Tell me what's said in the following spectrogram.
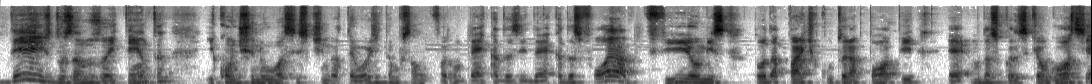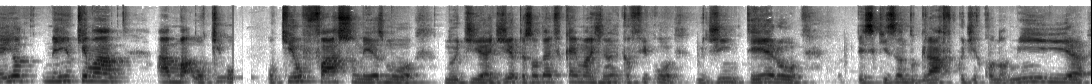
desde os anos 80 e continuo assistindo até hoje, então são, foram décadas e décadas, fora filmes, toda a parte cultura pop, é uma das coisas que eu gosto. E aí eu meio que uma. A, o, que, o que eu faço mesmo no dia a dia, o pessoal deve ficar imaginando que eu fico o dia inteiro pesquisando gráfico de economia,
